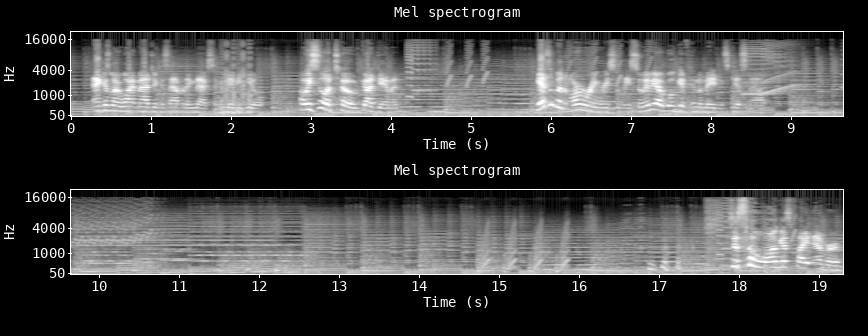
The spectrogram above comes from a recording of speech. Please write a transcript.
And because my white magic is happening next, I can maybe heal. Oh, he's still a toad. God damn it. He hasn't been armoring recently, so maybe I will give him a Maiden's Kiss now. Just the longest fight ever.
